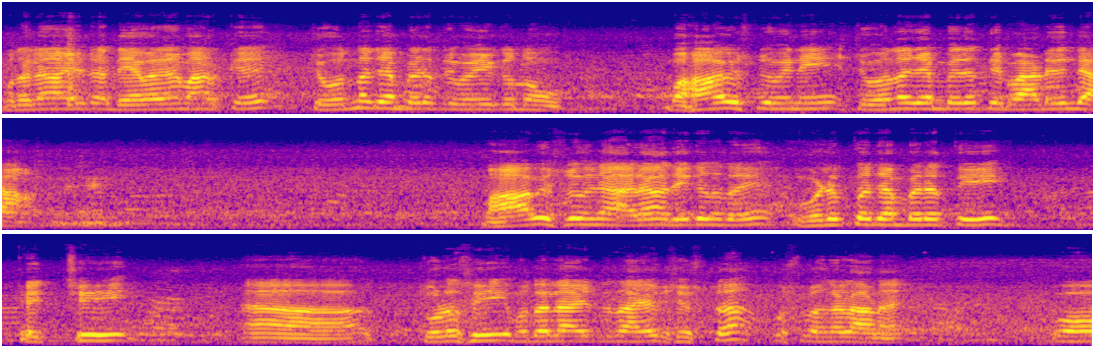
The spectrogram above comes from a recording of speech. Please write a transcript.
മുതലായിട്ട് ദേവതന്മാർക്ക് ചുവന്ന ചെമ്പരത്തി ഉപയോഗിക്കുന്നു. മഹാവിഷ്ണുവിന് ചുവന്ന ചെമ്പരത്തി പാടില്ല. മഹാവിഷ്ണുവിനെ ആരാധിക്കുന്നത് വെളുത്ത ചെമ്പരത്തി തെച്ചി തുളസി മുതലായിട്ടുള്ളതായ വിശിഷ്ട പുഷ്പങ്ങളാണ്. അപ്പോൾ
